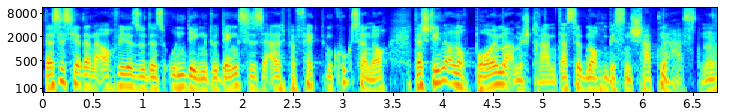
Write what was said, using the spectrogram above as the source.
das ist ja dann auch wieder so das Unding. Du denkst, es ist alles perfekt und guckst ja noch. Da stehen auch noch Bäume am Strand, dass du noch ein bisschen Schatten hast. Ne?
